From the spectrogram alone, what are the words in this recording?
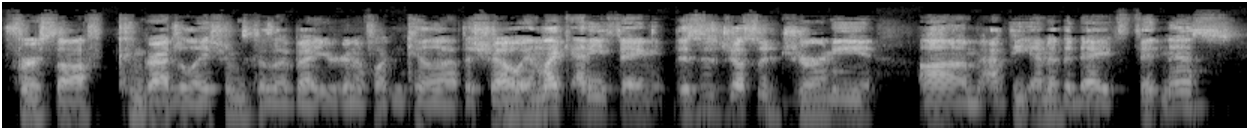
first off, congratulations because I bet you're gonna fucking kill it at the show. And like anything, this is just a journey. Um, at the end of the day, fitness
